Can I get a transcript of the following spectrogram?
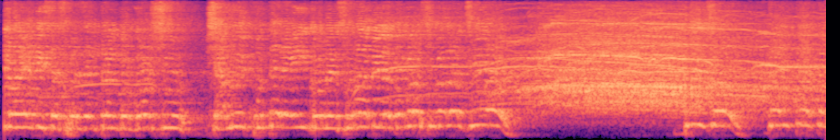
Noi să-ți prezentăm Gogoșu și a lui putere incomensurabilă Gogoșu Valogie! DJ, dă-i tătă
